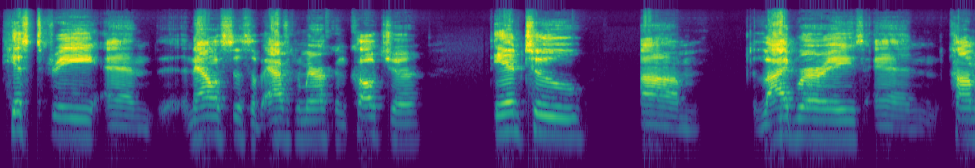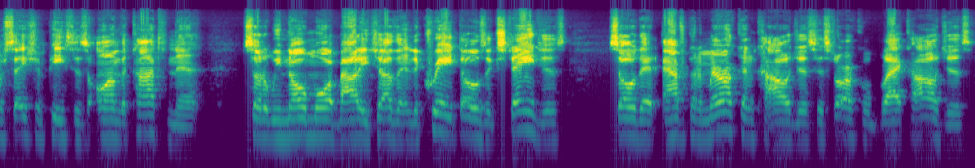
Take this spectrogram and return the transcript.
history and analysis of African American culture into um, libraries and conversation pieces on the continent so that we know more about each other and to create those exchanges so that African American colleges, historical black colleges,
